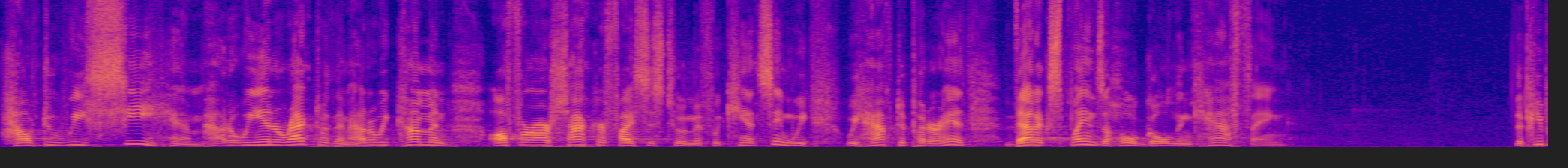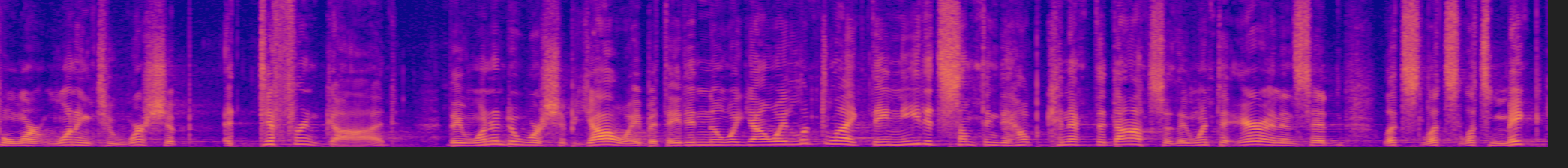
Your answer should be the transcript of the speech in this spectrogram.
How do we see him? How do we interact with him? How do we come and offer our sacrifices to him if we can't see him? We, we have to put our hands. That explains the whole golden calf thing. The people weren't wanting to worship a different God. They wanted to worship Yahweh, but they didn't know what Yahweh looked like. They needed something to help connect the dots. So they went to Aaron and said, let's, let's, let's make,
